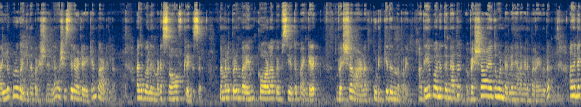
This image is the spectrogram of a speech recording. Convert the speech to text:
വല്ലപ്പോഴും കഴിക്കുന്ന പ്രശ്നമല്ല പക്ഷേ സ്ഥിരമായിട്ട് കഴിക്കാൻ പാടില്ല. അതുപോലെ നമ്മുടെ സോഫ്റ്റ് ഡ്രിങ്ക്സ് നമ്മളെപ്പോഴും പറയും കോള പെപ്സിയൊക്കെ ഭയങ്കര വിഷമാണ് അത് കുടിക്കരുതെന്ന് പറയും. അതേപോലെ തന്നെ അത് വിഷമായതുകൊണ്ടല്ല ഞാൻ അങ്ങനെ പറയുന്നത്. അതിന്റെ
